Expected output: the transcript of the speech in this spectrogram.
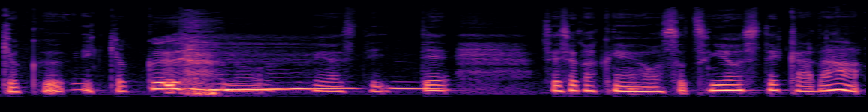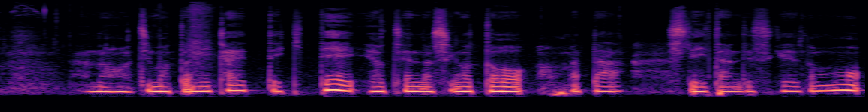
曲一曲あの増やしていって聖書学院を卒業してからあの地元に帰ってきて幼稚園の仕事をまたしていたんですけれども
